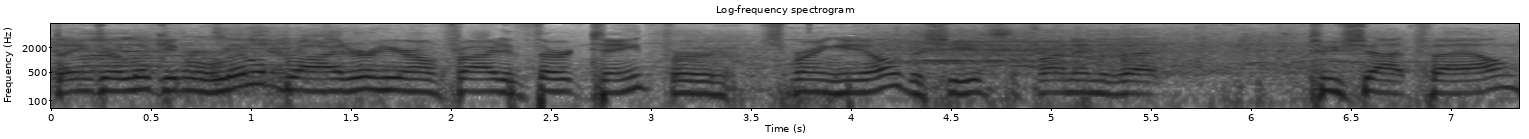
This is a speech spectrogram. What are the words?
things are looking a little brighter here on Friday the 13th for Spring Hill. The hits the front end of that two-shot foul.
